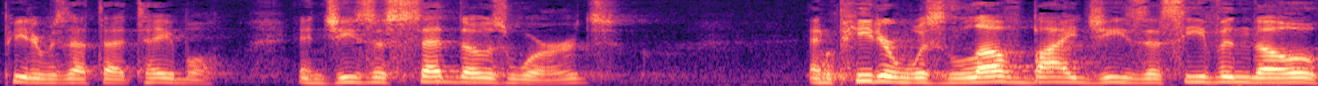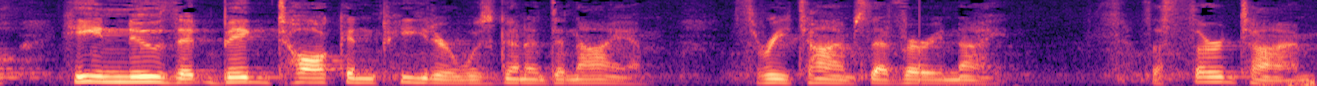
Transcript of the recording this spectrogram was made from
Peter was at that table, and Jesus said those words, and Peter was loved by Jesus even though he knew that big talking Peter was going to deny him three times that very night. The third time,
